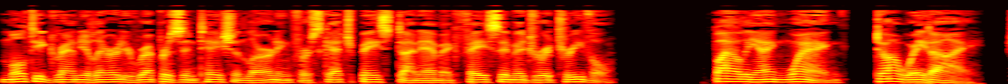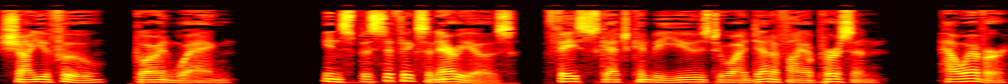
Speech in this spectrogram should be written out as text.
Multi-granularity representation learning for sketch-based dynamic face image retrieval. By Liang Wang, Da Wei Dai, Xiaoyu Fu, Goyan Wang. In specific scenarios, face sketch can be used to identify a person. However,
